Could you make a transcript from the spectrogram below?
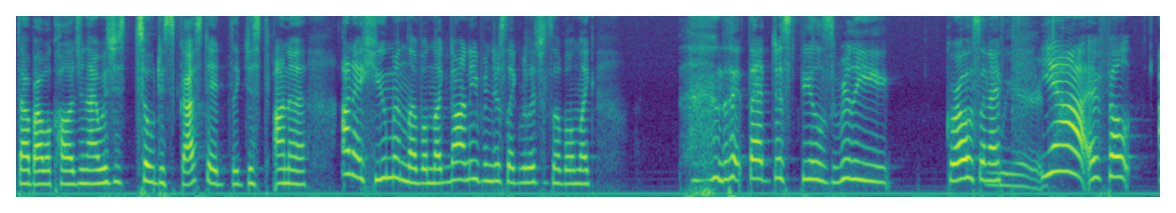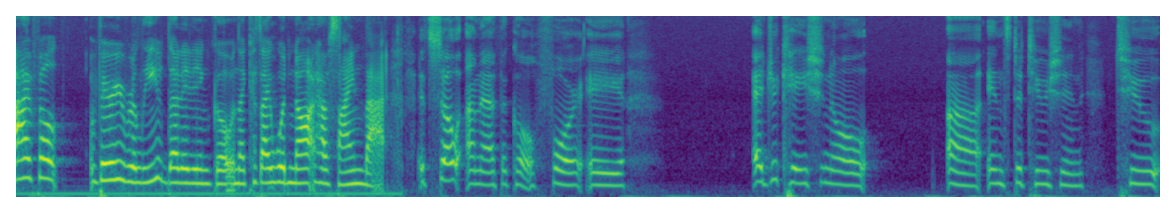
that Bible college and I was just so disgusted like just on a on a human level like not even just like religious level. I'm like that, that just feels really gross. And I yeah it felt I felt very relieved that I didn't go and like because I would not have signed that. It's so unethical for a educational uh, institution to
